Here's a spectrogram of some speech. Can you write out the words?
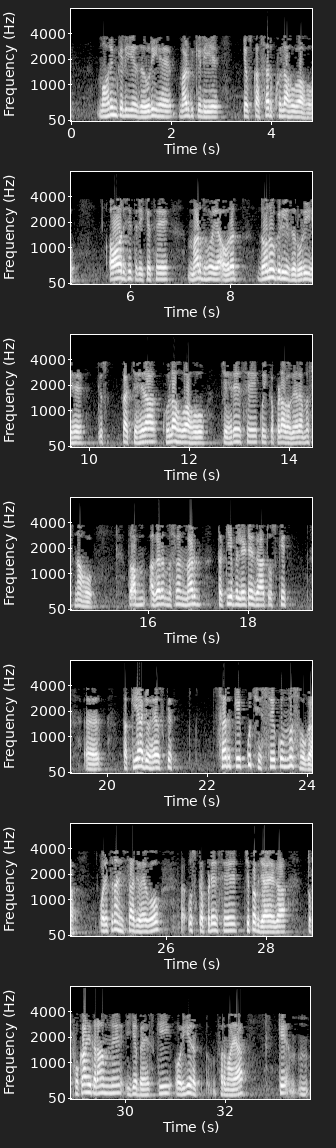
محرم کے لیے ضروری ہے، مرد کے لیے کہ اس کا سر کھلا ہوا ہو۔ اور اسی طریقے سے مرد ہو یا عورت، دونوں کے لیے ضروری ہے کہ اس کا چہرہ کھلا ہوا ہو، چہرے سے کوئی کپڑا وغیرہ مس نہ ہو۔ تو اب اگر مثلا مرد تکیے پہ لیٹے گا تو اس کے تکیا جو ہے، اس کے سر کے کچھ حصے کو مس ہوگا۔ اور اتنا حصہ جو ہے وہ اس کپڑے سے چپک جائے گا۔ تو فکاہ کرام نے یہ بحث کی اور یہ فرمایا کہ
